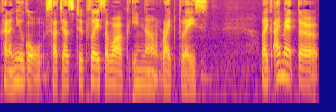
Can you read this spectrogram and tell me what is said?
kind of new goal, such as to place the work in the right place like I met the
